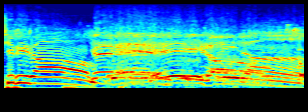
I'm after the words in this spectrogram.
श्री राम जय श्री राम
